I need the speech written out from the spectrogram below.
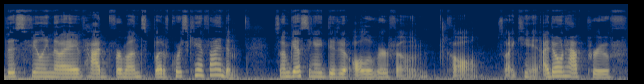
this feeling that I've had for months, but of course can't find them. So I'm guessing I did it all over a phone call. So I can't, I don't have proof.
